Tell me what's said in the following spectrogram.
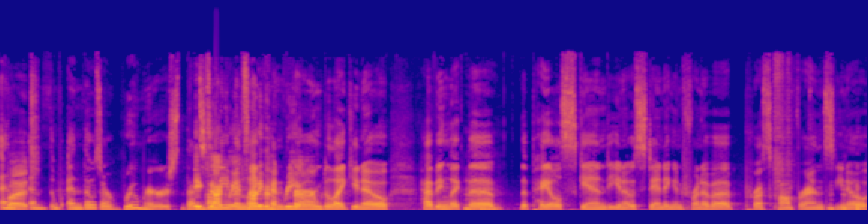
and, but and and those are rumors. That's Exactly. Not even, It's not like, even real. confirmed. Like you know, having like the the pale skinned, you know, standing in front of a press conference. You know,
